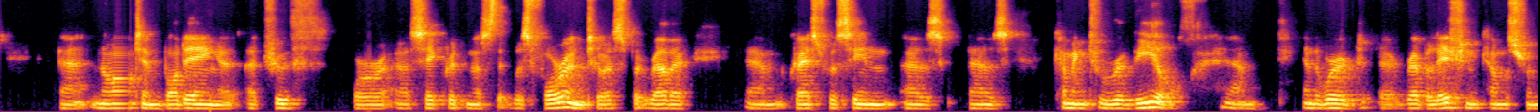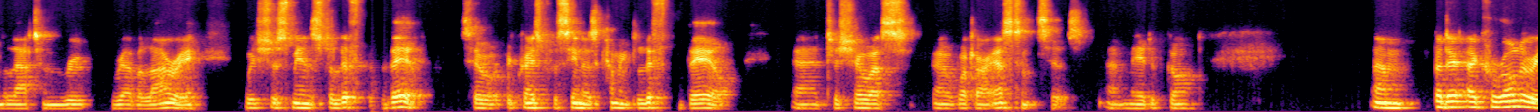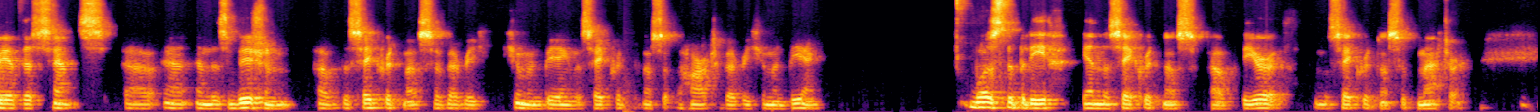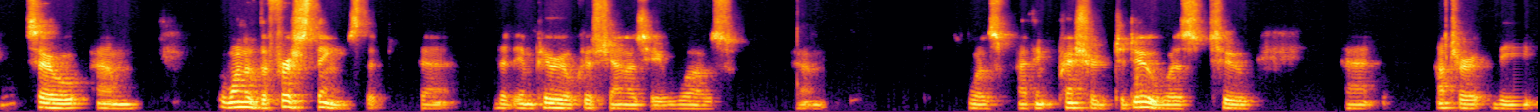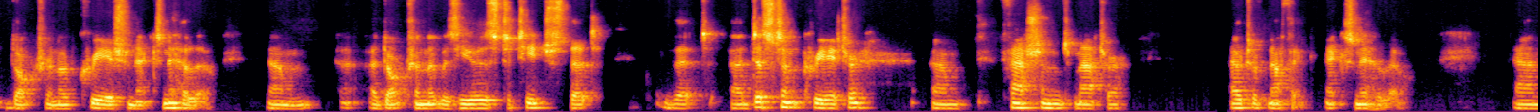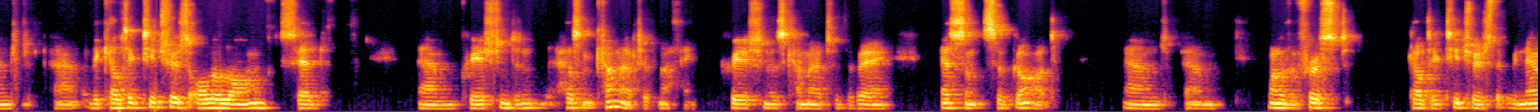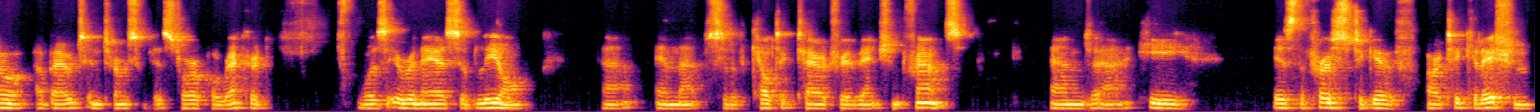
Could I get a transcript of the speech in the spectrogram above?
uh, not embodying a, a, truth or a sacredness that was foreign to us, but rather um, Christ was seen as, as coming to reveal. Um, and the word uh, revelation comes from the Latin root revelare, which just means to lift the veil. So Christ was seen as coming to lift the veil uh, to show us uh, what our essence is, uh, made of God. Um, but a, a, corollary of this sense uh, and, and, this vision of the sacredness of every human being, the sacredness at the heart of every human being, was the belief in the sacredness of the earth and the sacredness of matter. Mm-hmm. So, um, one of the first things that uh, that imperial Christianity was um, was, I think, pressured to do was to uh, utter the doctrine of creation ex nihilo, um, a doctrine that was used to teach that, that a distant creator um, fashioned matter out of nothing, ex nihilo. And uh, the Celtic teachers all along said um, creation hasn't come out of nothing. Creation has come out of the very essence of God. And um, one of the first Celtic teachers that we know about in terms of historical record was Irenaeus of Lyon uh, in that sort of Celtic territory of ancient France. And uh, he is the first to give articulation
